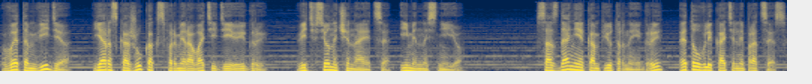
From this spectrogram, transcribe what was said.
В этом видео я расскажу, как сформировать идею игры, ведь все начинается именно с нее. Создание компьютерной игры – это увлекательный процесс,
